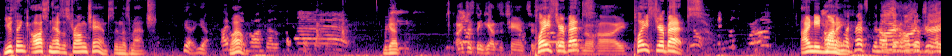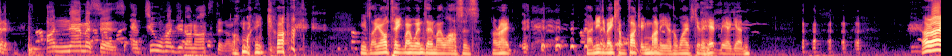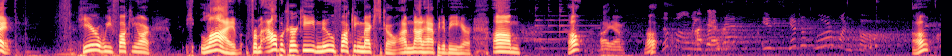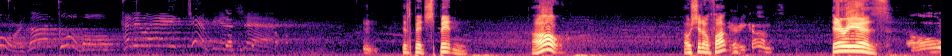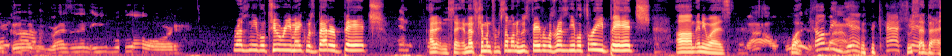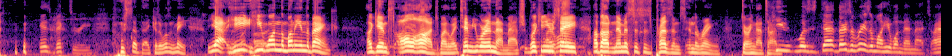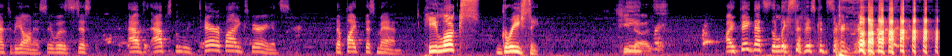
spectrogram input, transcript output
You think Austin has a strong chance in this match? Yeah, yeah. I Wow. believe Austin has a fucking chance. We got I just think he has a chance. There's Place no your fight, bets. No high. place your bets. I need Oh, money. my bet's been I'll bet, I'll bet for 500 on Nemesis and 200 on Austin. Oh my god. He's like, I'll take my wins and my losses. All right. I need to make some fucking money or the wife's gonna hit me again. All right. Here we fucking are. Live from Albuquerque, New fucking Mexico. I'm not happy to be here. Um Oh, I am. Oh. The following contest is scheduled for one fall. oh. For the Global Heavyweight Championship. This bitch spitting. Oh. Oh shit, oh fuck. Here he comes. There he is. Oh, Here he good comes. Resident Evil Lord. Resident Evil 2 remake was better, bitch. I didn't say, and that's coming from someone whose favorite was Resident Evil 3, bitch. Um, anyways, Wow. who What? is- Coming wow. in, the cash who said that? his victory. who said that? Because it wasn't me. Yeah, he he won the Money in the Bank against all odds. By the way, Tim, you were in that match. What can you I say about Nemesis's presence in the ring during that time? He was. De- there's a reason why he won that match. I have to be honest. It was just ab- absolutely terrifying experience to fight this man. He looks greasy. He He- does. I think that's the least of his concerns. right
